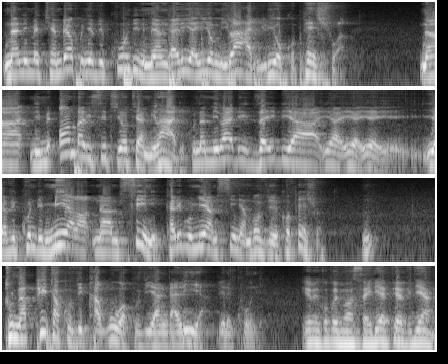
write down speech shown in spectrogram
na nimetembea kwenye vikundi, nimeangalia hiyo miradi iliyokopeshwa na nimeomba risiti yote ya miradi. Kuna miradi zaidi ya ya, ya, ya, ya vikundi mia na hamsini karibu mia hamsini ambavyo vimekopeshwa hmm? Tunapita kuvikagua kuviangalia vile kundi hiyo mikopo imewasaidia pia vijana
